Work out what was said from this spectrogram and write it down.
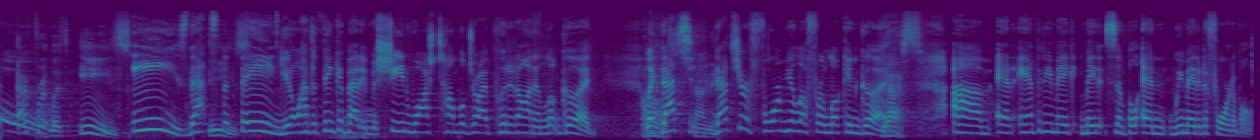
I know. Effortless ease. Ease. That's ease. the thing. You don't have to think about it. Machine wash, tumble dry, put it on and look good. Like oh, that's stunning. that's your formula for looking good. Yes. Um, and Antthony make, made it simple and we made it affordable.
